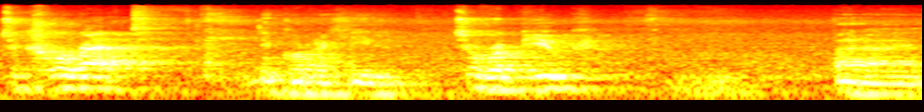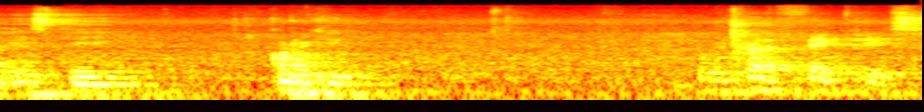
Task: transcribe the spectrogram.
to correct, de corregir, to rebuke. para este, corregir. But we try to fake peace.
